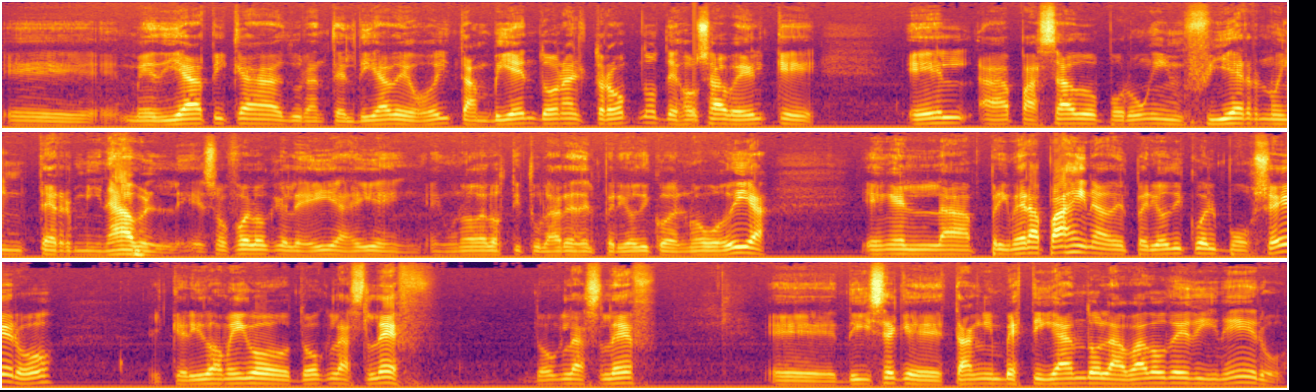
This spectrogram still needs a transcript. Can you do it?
eh, mediática durante el día de hoy. También Donald Trump nos dejó saber que él ha pasado por un infierno interminable. Eso fue lo que leí ahí en, en uno de los titulares del periódico del Nuevo Día en la primera página del periódico El Vocero, el querido amigo Douglas Leff. Douglas Leff eh, dice que están investigando lavado de dinero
